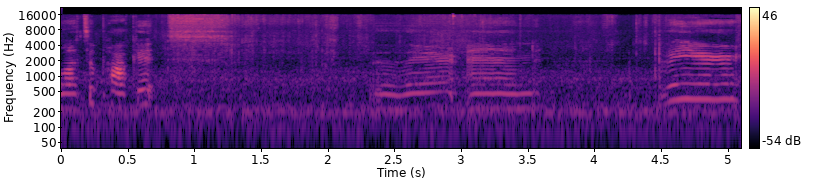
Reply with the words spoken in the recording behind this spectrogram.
Lots of pockets. There and there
